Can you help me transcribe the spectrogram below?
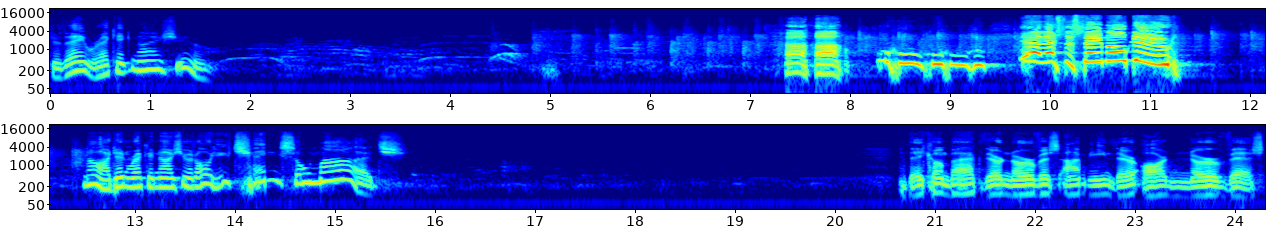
do they recognize you? yeah, that's the same old dude. No, I didn't recognize you at all. You changed so much. They come back, they're nervous. I mean, they are nervous.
